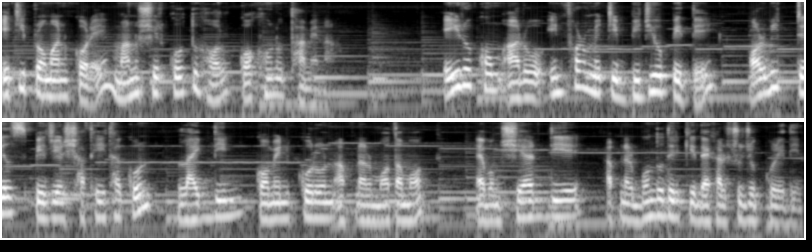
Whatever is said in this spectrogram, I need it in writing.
এটি প্রমাণ করে মানুষের কৌতূহল কখনো থামে না। এই রকম আরও ইনফরমেটিভ ভিডিও পেতে অরবিট টেলস পেজের সাথেই থাকুন লাইক দিন কমেন্ট করুন আপনার মতামত এবং শেয়ার দিয়ে আপনার বন্ধুদেরকে দেখার সুযোগ করে দিন।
